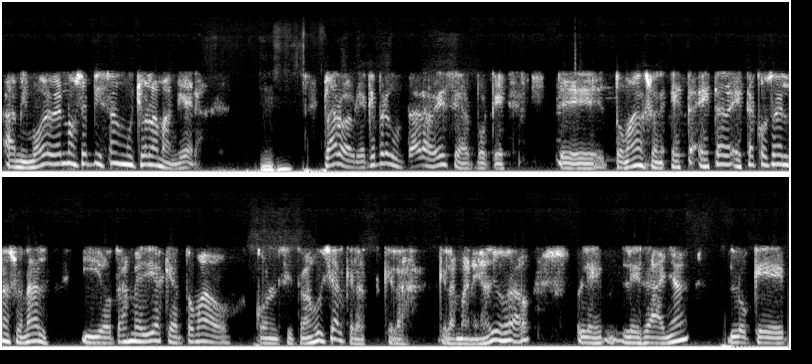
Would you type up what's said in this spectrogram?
a mi modo de ver, no se pisan mucho la manguera. Claro, habría que preguntar a veces, porque eh, toman acciones. Esta, esta, esta cosa del Nacional y otras medidas que han tomado con el sistema judicial, que las que las que las maneja Diosdado, les, les daña lo que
